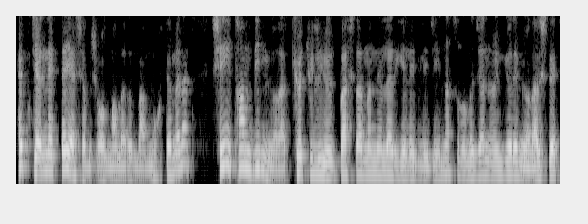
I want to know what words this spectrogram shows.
Hep cennette yaşamış olmalarından muhtemelen şeyi tam bilmiyorlar. Kötülüğü, başlarına neler gelebileceği, nasıl olacağını öngöremiyorlar. İşte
